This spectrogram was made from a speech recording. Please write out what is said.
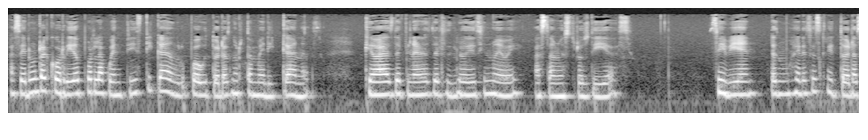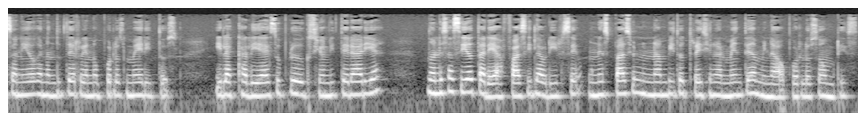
hacer un recorrido por la cuentística de grupo de autoras norteamericanas que va desde finales del siglo XIX hasta nuestros días. Si bien las mujeres escritoras han ido ganando terreno por los méritos y la calidad de su producción literaria, no les ha sido tarea fácil abrirse un espacio en un ámbito tradicionalmente dominado por los hombres.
